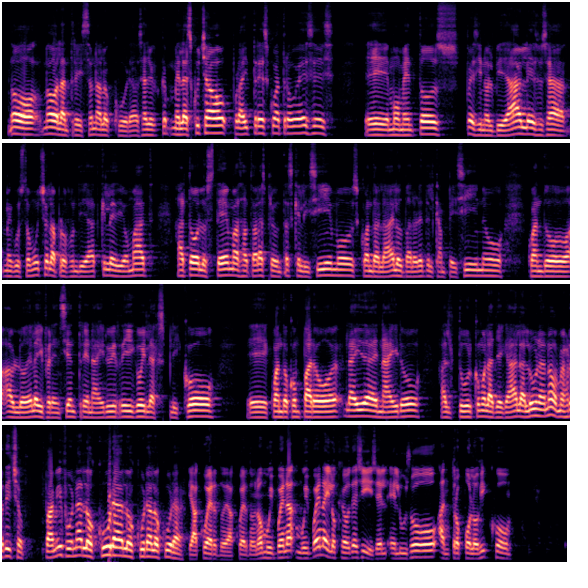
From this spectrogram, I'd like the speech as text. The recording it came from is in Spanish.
No, no, la entrevista es una locura. O sea, yo me la he escuchado por ahí tres, cuatro veces. Eh, momentos pues inolvidables. O sea, me gustó mucho la profundidad que le dio Matt a todos los temas, a todas las preguntas que le hicimos, cuando hablaba de los valores del campesino, cuando habló de la diferencia entre Nairo y Rigo y la explicó, eh, cuando comparó la ida de Nairo al tour como la llegada a la luna, no, mejor dicho, para mí fue una locura, locura, locura. De acuerdo, de acuerdo. No, muy buena, muy buena. Y lo que vos decís, el, el uso antropológico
